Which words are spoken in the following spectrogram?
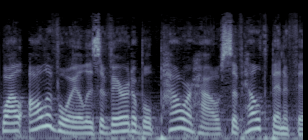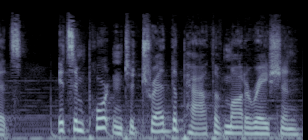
while olive oil is a veritable powerhouse of health benefits, it's important to tread the path of moderation.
